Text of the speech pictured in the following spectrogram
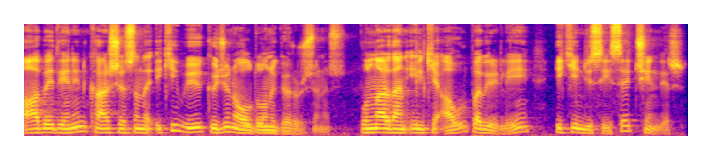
ABD'nin karşısında iki büyük gücün olduğunu görürsünüz. Bunlardan ilki Avrupa Birliği, ikincisi ise Çin'dir.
